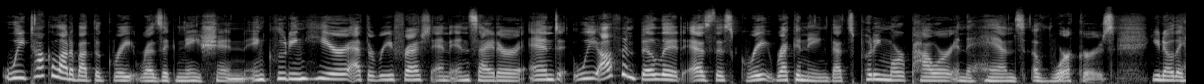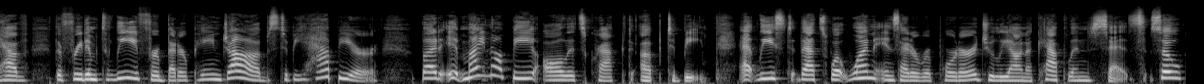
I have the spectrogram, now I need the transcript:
We talk a lot about the great resignation, including here at the Refresh and Insider, and we often bill it as this great reckoning that's putting more power in the hands of workers. You know, they have the freedom to leave for better paying jobs, to be happier. But it might not be all it's cracked up to be. At least that's what one insider reporter, Juliana Kaplan, says. So,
